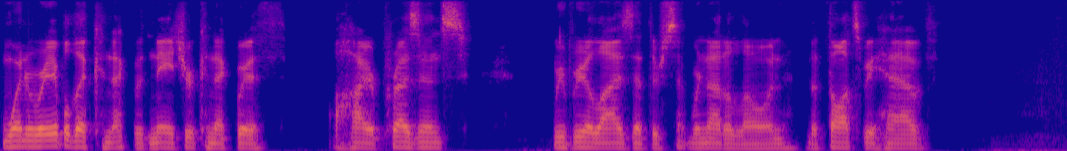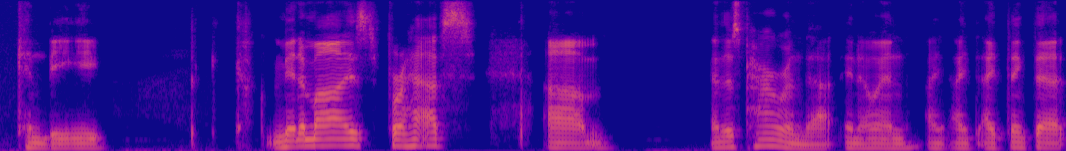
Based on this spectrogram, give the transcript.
When we're able to connect with nature, connect with a higher presence, we realize that there's we're not alone. The thoughts we have can be minimized, perhaps, um, and there's power in that, you know. And I I, I think that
